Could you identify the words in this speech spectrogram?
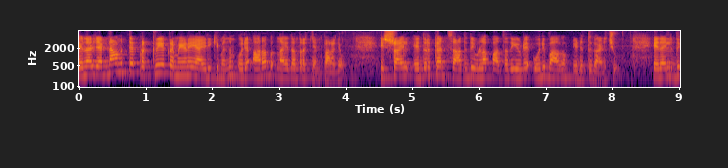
എന്നാൽ രണ്ടാമത്തെ പ്രക്രിയ ക്രമേണയായിരിക്കുമെന്നും ഒരു അറബ് നയതന്ത്രജ്ഞൻ പറഞ്ഞു. ഇസ്രായേൽ എതിർക്കാൻ സാധ്യതയുള്ള പദ്ധതിയുടെ ഒരു ഭാഗം എടുത്തു കാണിച്ചു. ഏതായാലും ദി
